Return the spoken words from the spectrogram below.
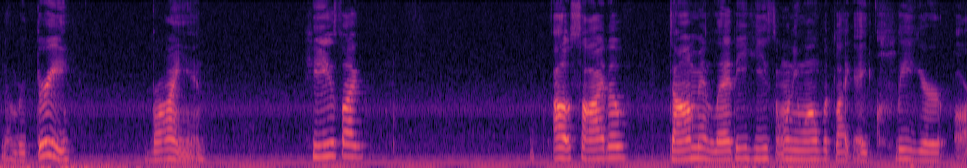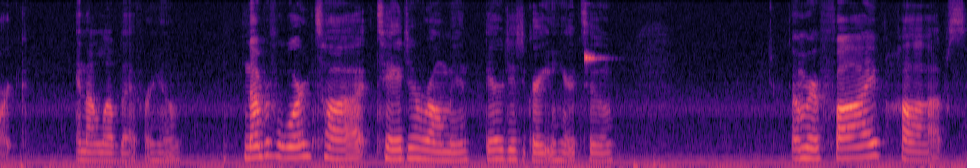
Number three, Brian. He's like outside of Dom and Letty, he's the only one with like a clear arc. And I love that for him. Number four, Todd, Tej, and Roman. They're just great in here too. Number five, Hobbs.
